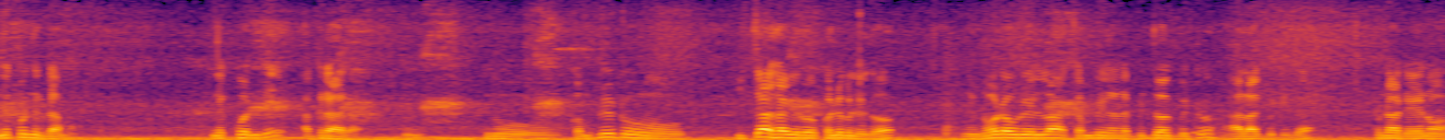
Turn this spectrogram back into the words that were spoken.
ನೆಕ್ಕೊಂದಿ ಗ್ರಾಮ. ನೆಕ್ಕೊಂದಿ ಅಗ್ರಹಾರ. ಇದು ಕಂಪ್ಲೀಟು ಇತಿಹಾಸ ಆಗಿರೋ ಕಲ್ಲುಗಳಿದು. ನೀವು ನೋಡೋರು ಇಲ್ಲ ಕಂಬಿನೆಲ್ಲ ಬಿದ್ದು ಹೋಗಿಬಿಟ್ಟು ಹಾಳಾಗ್ಬಿಟ್ಟಿದೆ. ಪುನಃ ಏನೋ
